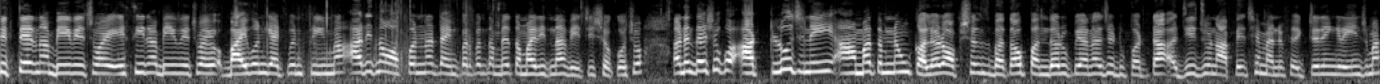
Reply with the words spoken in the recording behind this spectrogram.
સિત્તેરના બે વેચવા હોય, એસીના બે વેચવા હોય બાય વન ગેટ વન ફ્રીમાં આ રીતના ઓફરના ટાઈમ પર પણ તમે તમારી રીતના વેચી શકો છો. અને દર્શકો, આટલું જ નહીં, આમાં તમને હું કલર ઓપ્શન્સ બતાવું. પંદર રૂપિયાના જે દુપટ્ટા અજી જોન આપે છે મેન્યુફેક્ચરિંગ રેન્જમાં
